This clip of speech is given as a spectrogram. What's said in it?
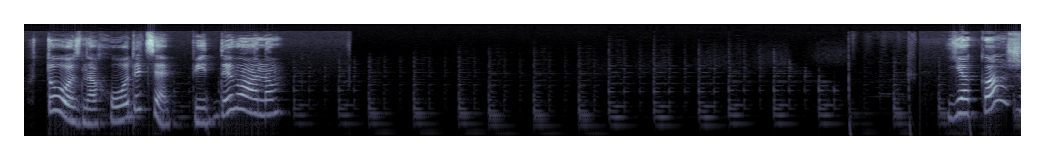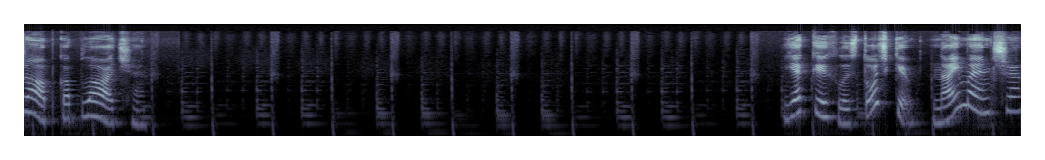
Хто знаходиться під диваном? Яка жабка плаче? Яких листочків найменше?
